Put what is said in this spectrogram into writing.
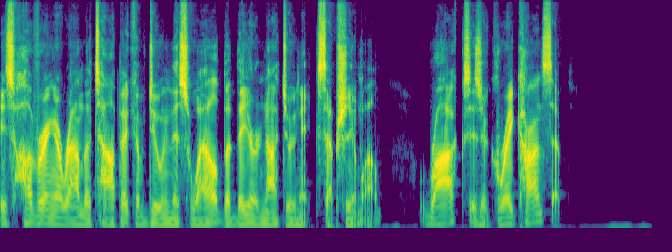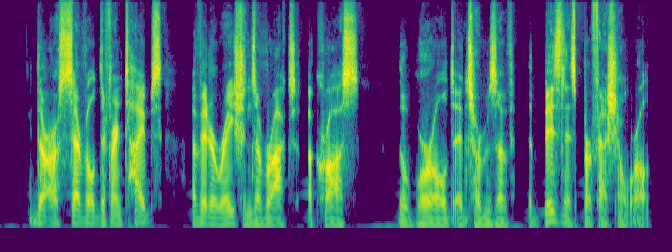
is hovering around the topic of doing this well, but they are not doing it exceptionally well. Rocks is a great concept. There are several different types of iterations of rocks across the world in terms of the business professional world,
